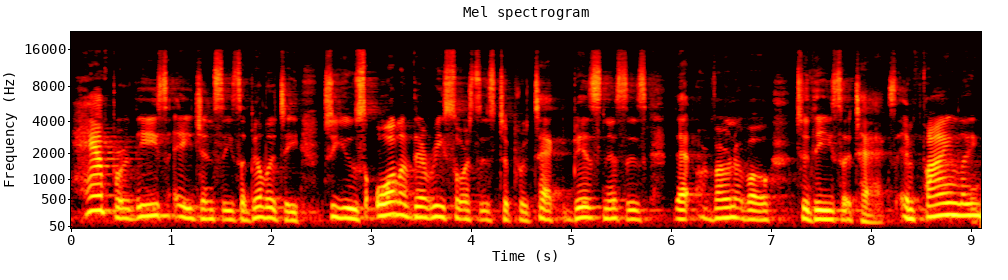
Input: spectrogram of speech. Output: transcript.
hamper these agencies' ability to use all of their resources to protect businesses that are vulnerable to these attacks. And finally,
